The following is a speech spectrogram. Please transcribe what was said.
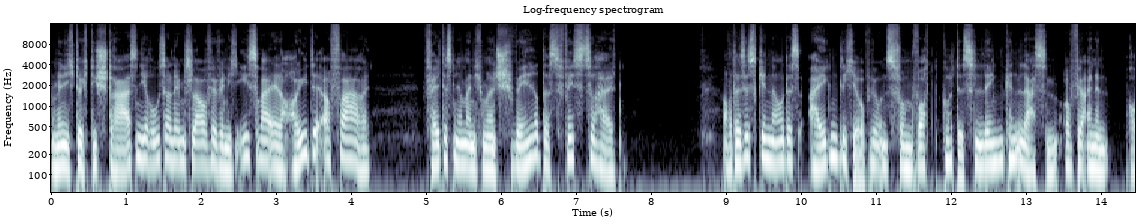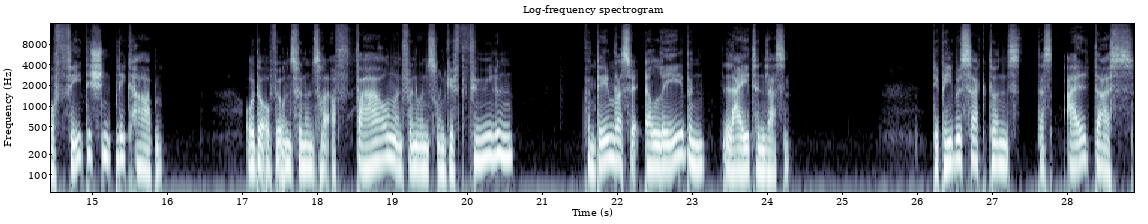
Und wenn ich durch die Straßen Jerusalems laufe, wenn ich Israel heute erfahre, fällt es mir manchmal schwer, das festzuhalten. Aber das ist genau das Eigentliche, ob wir uns vom Wort Gottes lenken lassen, ob wir einen prophetischen Blick haben oder ob wir uns von unserer Erfahrung und von unseren Gefühlen, von dem, was wir erleben, leiten lassen. Die Bibel sagt uns, dass all das,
